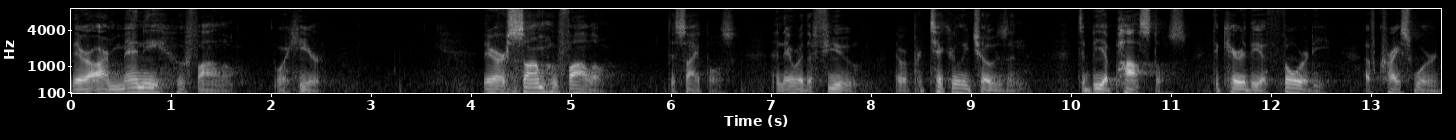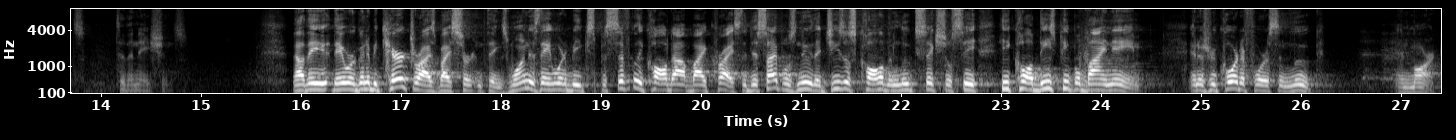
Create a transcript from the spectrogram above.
There are many who follow or hear. There are some who follow disciples, and there were the few that were particularly chosen to be apostles, to carry the authority of Christ's words to the nations. Now, they, they were going to be characterized by certain things. One is they were to be specifically called out by Christ. The disciples knew that Jesus called in Luke 6, you'll see, he called these people by name. And it's recorded for us in Luke and Mark.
